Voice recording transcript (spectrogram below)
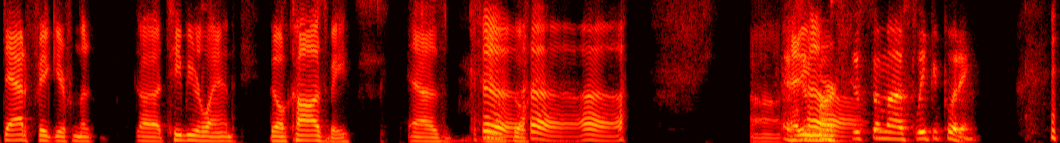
dad figure from the uh, TV land, Bill Cosby, as you know, Bill, Uh, Eddie just, Murphy. some- just some uh, sleepy pudding.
